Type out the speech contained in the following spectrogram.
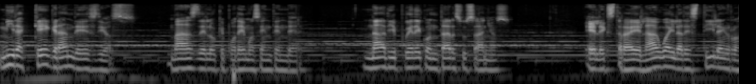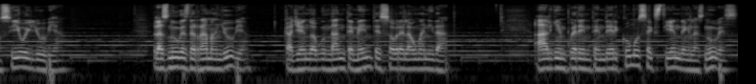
Mira qué grande es Dios, más de lo que podemos entender. Nadie puede contar sus años. Él extrae el agua y la destila en rocío y lluvia. Las nubes derraman lluvia, cayendo abundantemente sobre la humanidad. ¿Alguien puede entender cómo se extienden las nubes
